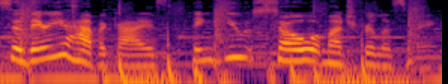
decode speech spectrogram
So there you have it, guys. Thank you so much for listening.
